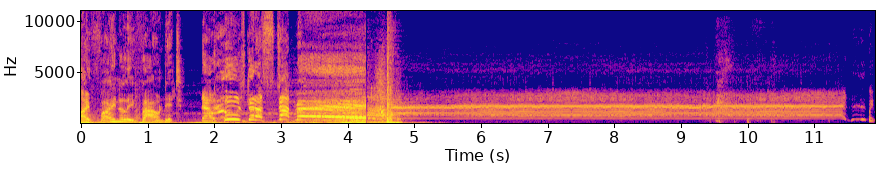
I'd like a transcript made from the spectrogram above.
I finally found it. Now who's gonna stop me? Wait,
